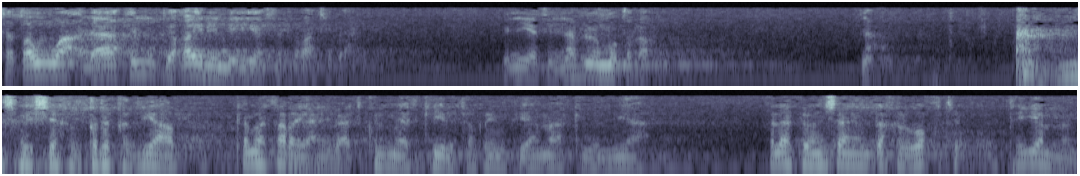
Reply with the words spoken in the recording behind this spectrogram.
تطوع لكن بغير النية الراتبة. بنية النفل المطلق. نعم. بالنسبة للشيخ طريق الرياض كما ترى يعني بعد كل 100 كيلو تقريبا في أماكن للمياه فلكن الإنسان دخل الوقت تيمم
